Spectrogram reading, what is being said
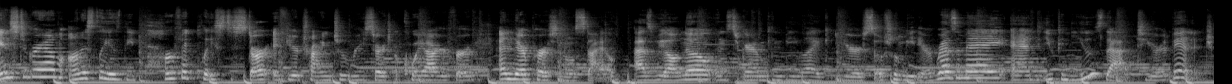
Instagram honestly is the perfect place to start if you're trying to research a choreographer and their personal style. As we all know, Instagram can be like your social media resume and you can use that to your advantage.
